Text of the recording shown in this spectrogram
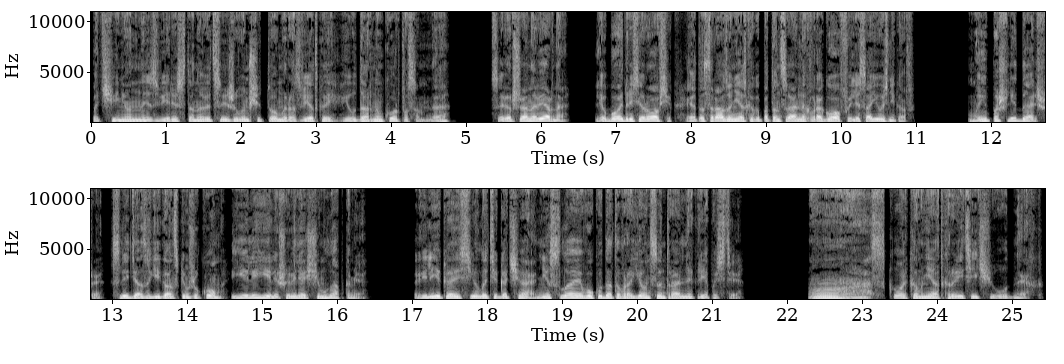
Подчиненные звери становятся и живым щитом, и разведкой, и ударным корпусом, да? Совершенно верно. Любой дрессировщик — это сразу несколько потенциальных врагов или союзников. Мы пошли дальше, следя за гигантским жуком, еле-еле шевелящим лапками, Великая сила тягача несла его куда-то в район центральной крепости. О, сколько мне открытий чудных!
